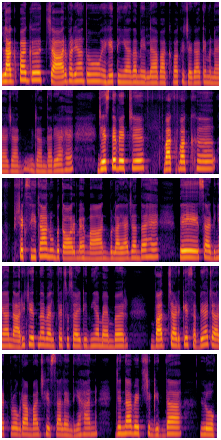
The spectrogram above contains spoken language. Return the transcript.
ਲਗਭਗ 4 ਵਰ੍ਹਿਆਂ ਤੋਂ ਇਹ ਤੀਆਂ ਦਾ ਮੇਲਾ ਵੱਖ-ਵੱਖ ਜਗ੍ਹਾ ਤੇ ਮਨਾਇਆ ਜਾ- ਜਾਂਦਾ ਰਿਹਾ ਹੈ, ਜਿਸ ਦੇ ਵਿੱਚ ਵੱਖ-ਵੱਖ ਸ਼ਖਸੀਅਤਾਂ ਨੂੰ ਬਤੌਰ ਮਹਿਮਾਨ ਬੁਲਾਇਆ ਜਾਂਦਾ ਹੈ ਤੇ ਸਾਡੀਆਂ ਨਾਰੀ ਚੇਤਨਾ ਵੈਲਫੇਅਰ ਸੁਸਾਇਟੀ ਦੀਆਂ ਮੈਂਬਰ ਵੱਧ ਚੜ ਕੇ ਸੱਭਿਆਚਾਰਕ ਪ੍ਰੋਗਰਾਮਾਂ 'ਚ ਹਿੱਸਾ ਲੈਂਦੀਆਂ ਹਨ, ਜਿਨ੍ਹਾਂ ਵਿੱਚ ਗਿੱਧਾ ਲੋਕ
